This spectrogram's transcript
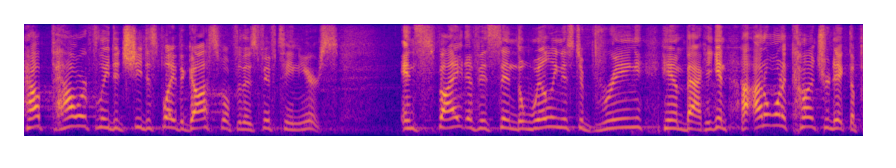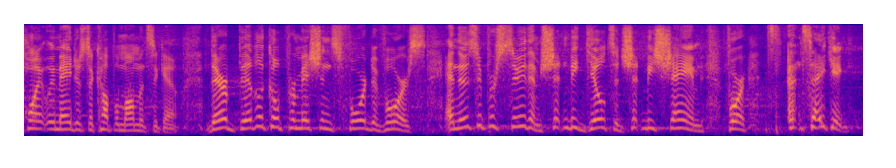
how powerfully did she display the gospel for those 15 years? In spite of his sin, the willingness to bring him back. Again, I, I don't want to contradict the point we made just a couple moments ago. There are biblical permissions for divorce, and those who pursue them shouldn't be guilted, shouldn't be shamed for taking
